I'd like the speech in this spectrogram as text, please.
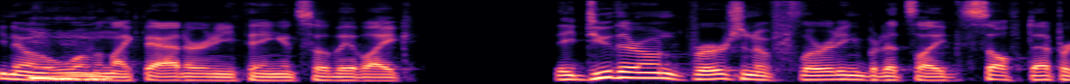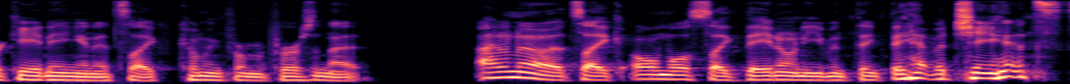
you know Mhm. a woman like that or anything and so they like they do their own version of flirting but it's like self-deprecating and it's like coming from a person that i don't know it's like almost like they don't even think they have a chance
